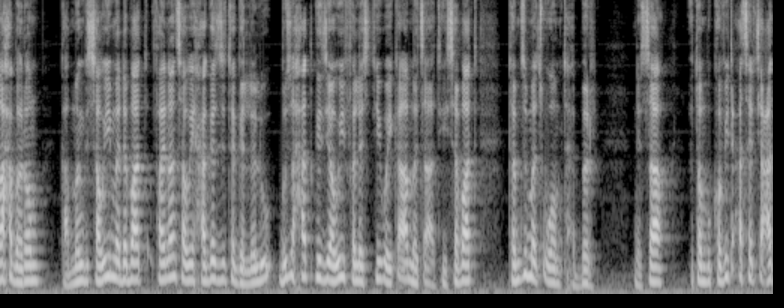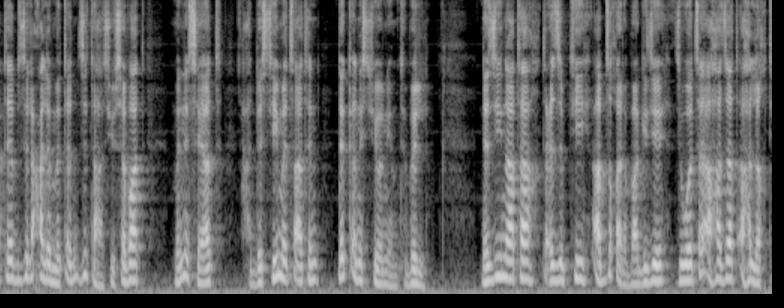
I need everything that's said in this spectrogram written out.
ማሕበሮም ካብ መንግስታዊ መደባት ፋይናንሳዊ ሓገዝ ዝተገለሉ ብዙሓት ግዝያዊ ፈለስቲ ወይ ከኣ መጻእቲ ሰባት ከም ዝመጽእዎም ትሕብር። ንሳ፣ እቶም ብኮቪድ ዓሰርተ ትሽዓተ ብዝለዓለ መጠን ዝተሃስዩ ሰባት፣ መንእሰያት፣ ሓደስቲ መጻእትን ደቀንስትዮን'ዮም ትብል። ነዚ ናታ ትዕዝብቲ ኣብዚ ቀረባ ግዜ ዝወጸ ኣሃዛት ኣህለኽቲ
